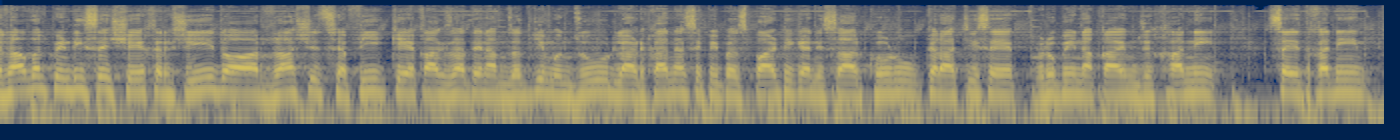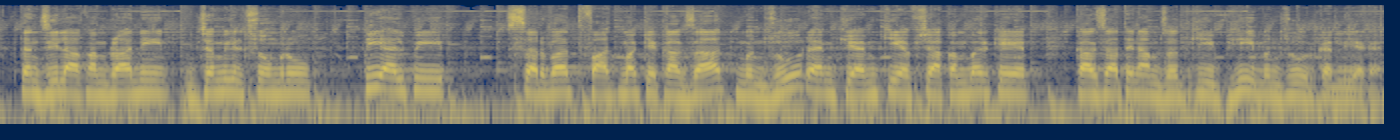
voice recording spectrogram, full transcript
रावलपिंडी से शेख रशीद और राशिद शफीक के कागजात नामजदगी मंजूर। लाड़काना से पीपल्स पार्टी का निसार खोड़ू। कराची से रुबीन अकायम जखानी Saeed Ghani, Tanzeela Qambrani, Jameel Soomro T L P Sarwat Fatima के कागजात मंजूर। एम क्यू एम की अफशा कंबर के कागजात नामजदगी भी मंजूर कर लिए गए।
